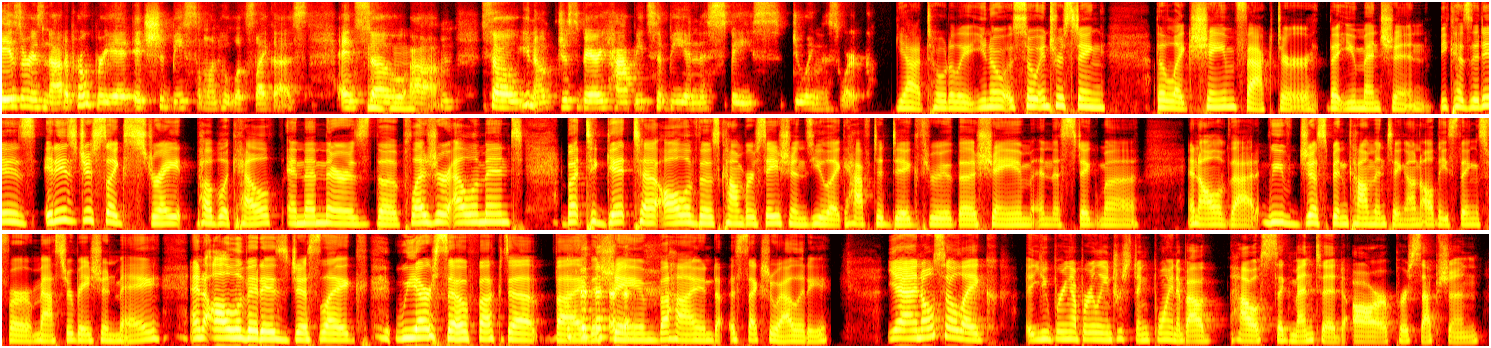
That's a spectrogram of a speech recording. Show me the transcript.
is or is not appropriate it should be someone who looks like us. And so mm-hmm. um so you know just very happy to be in this space doing this work. Yeah totally. You know so interesting the like shame factor that you mention because it is it is just like straight public health and then there's the pleasure element. But to get to all of those conversations you like have to dig through the shame and the stigma and all of that. We've just been commenting on all these things for Masturbation May, and all of it is just like we are so fucked up by the shame behind sexuality. Yeah, and also like you bring up a really interesting point about how segmented our perception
